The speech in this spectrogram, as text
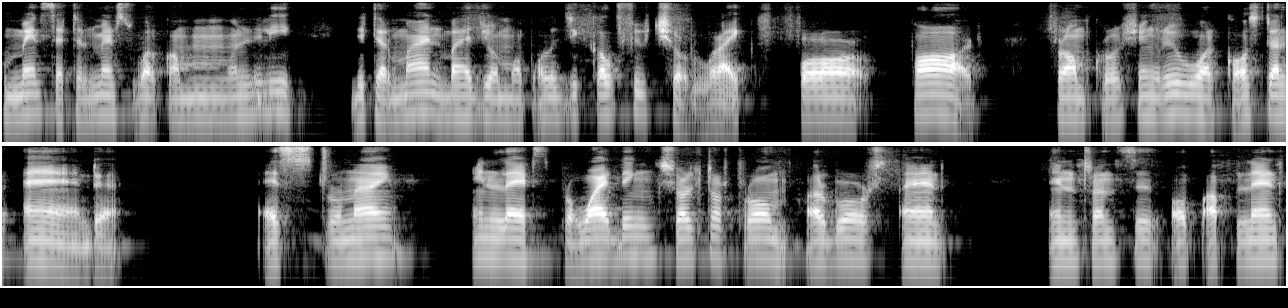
human settlements were commonly determined by geomorphological features like for ford from crossing river, coastal, and estuarine inlets providing shelter from harbors and entrances of upland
